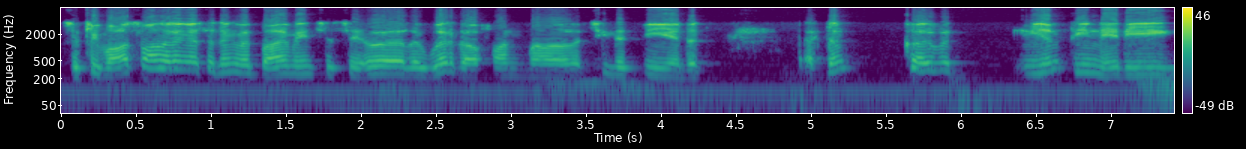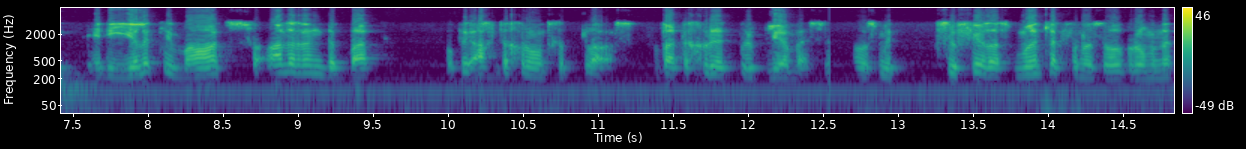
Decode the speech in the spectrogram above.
So klimaatsverandering is 'n ding wat baie mense sê, o, oh, hulle hoor daarvan, maar hulle sien dit nie en dit ek dink COVID-19 het die het die hele klimaatsverandering debat op die agtergrond geplaas wat 'n groot probleem is. Ons moet soveel as moontlik van ons hulpbronne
